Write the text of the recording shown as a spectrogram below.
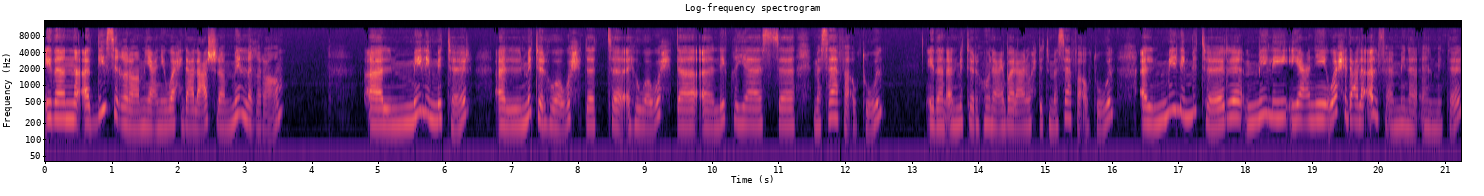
إذا الديسغرام يعني واحد على عشرة من الغرام المليمتر المتر هو وحدة هو وحدة لقياس مسافة أو طول. إذا المتر هنا عبارة عن وحدة مسافة أو طول. المليمتر ملي يعني واحد على ألف من المتر.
